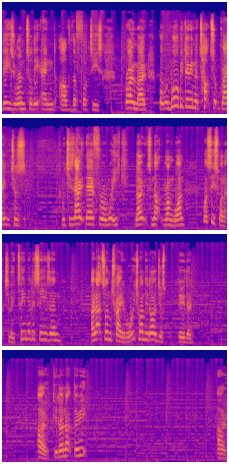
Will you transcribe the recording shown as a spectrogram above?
these run till the end of the Futties promo. But we will be doing the TOTS upgrade, which is which is out there for a week. No, it's not wrong one. What's this one actually? Team of the season. Oh, that's untradeable. Which one did I just do then? Oh, did I not do it? Oh,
